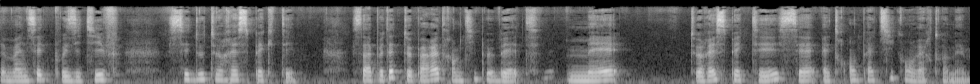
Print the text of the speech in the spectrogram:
mindset positif, c'est de te respecter. Ça va peut-être te paraître un petit peu bête, mais te respecter, c'est être empathique envers toi-même.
